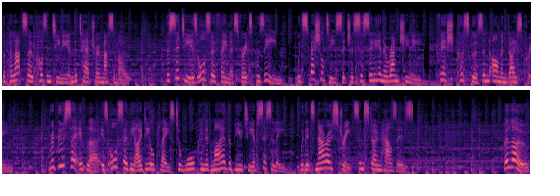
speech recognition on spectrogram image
the Palazzo Cosentini and the Teatro Massimo. The city is also famous for its cuisine, with specialties such as Sicilian arancini, fish, couscous and almond ice cream. Ragusa Ibla is also the ideal place to walk and admire the beauty of Sicily, with its narrow streets and stone houses. Below,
